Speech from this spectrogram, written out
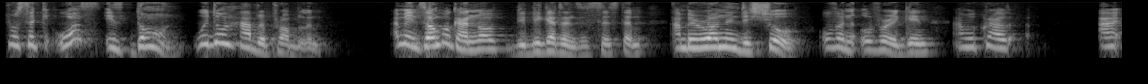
Prosecute. Once it's done, we don't have a problem. I mean, some people cannot be bigger than the system and be running the show over and over again, and we crowd. I,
